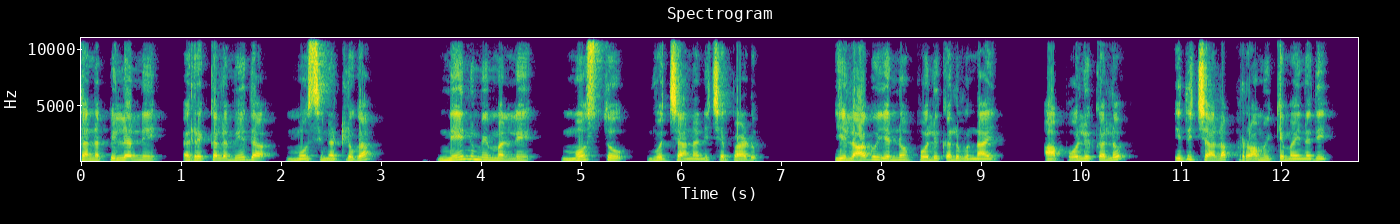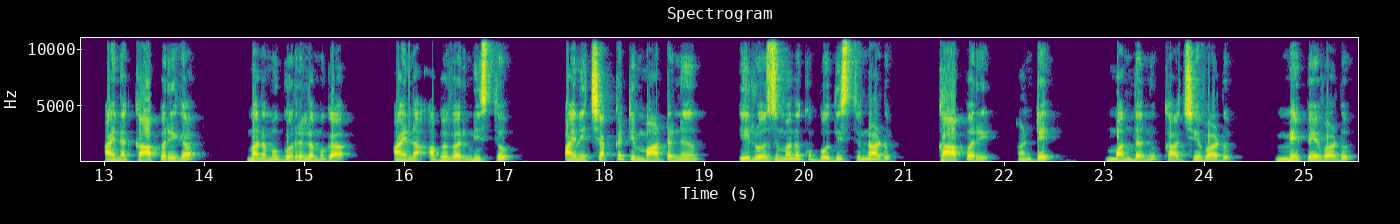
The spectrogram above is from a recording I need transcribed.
తన పిల్లల్ని రెక్కల మీద మోసినట్లుగా నేను మిమ్మల్ని మోస్తూ వచ్చానని చెప్పాడు. ఇలాగు ఎన్నో పోలికలు ఉన్నాయి. ఆ పోలికలో ఇది చాలా ప్రాముఖ్యమైనది. ఆయన కాపరిగా మనము గొర్రెలముగా ఆయన అభివర్ణిస్తూ ఆయన చక్కటి మాటను ఈరోజు మనకు బోధిస్తున్నాడు. కాపరి అంటే మందను కాచేవాడు మేపేవాడు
